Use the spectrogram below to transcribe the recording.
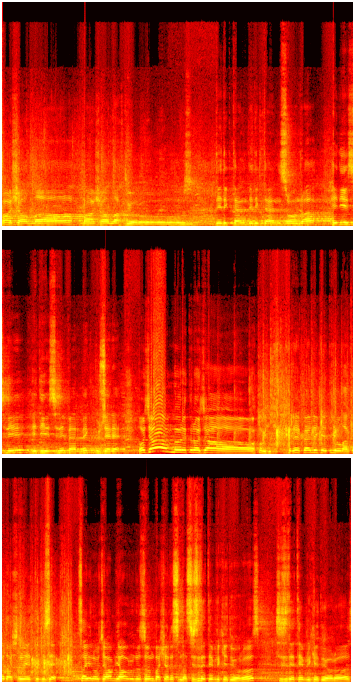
Maşallah, maşallah diyoruz. Dedikten dedikten sonra hediyesini hediyesini vermek üzere. Hocam öğretin hocam. Rehberlik etti yol arkadaşlığı etti bize. Sayın hocam yavrunuzun başarısında sizi de tebrik ediyoruz. Sizi de tebrik ediyoruz.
